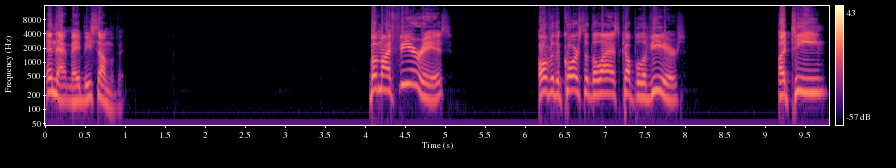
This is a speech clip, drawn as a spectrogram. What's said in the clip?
And that may be some of it. But my fear is, over the course of the last couple of years, a team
